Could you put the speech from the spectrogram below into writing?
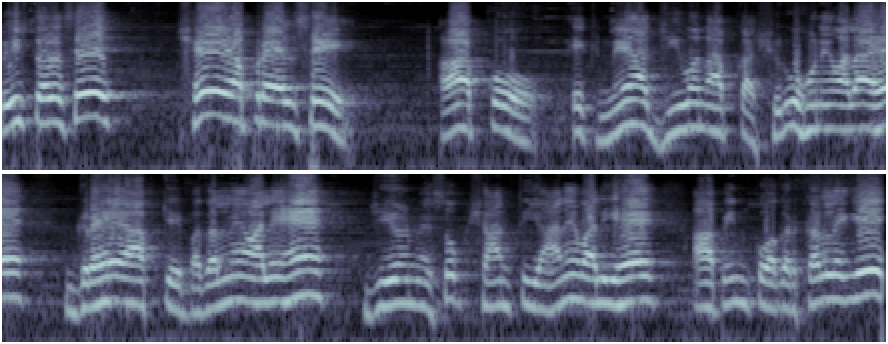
तो इस तरह से 6 अप्रैल से आपको एक नया जीवन आपका शुरू होने वाला है, ग्रह आपके बदलने वाले हैं, जीवन में सुख शांति आने वाली है। आप इनको अगर कर लेंगे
